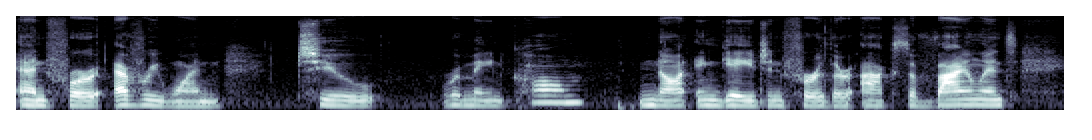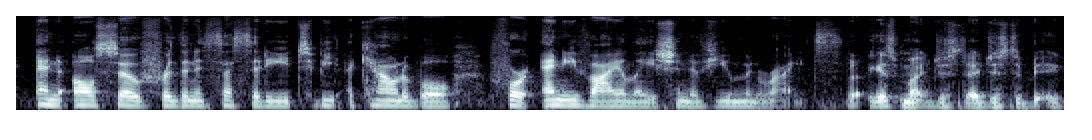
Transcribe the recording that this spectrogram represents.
and for everyone to remain calm, not engage in further acts of violence, and also for the necessity to be accountable for any violation of human rights. But I guess my, just, I just to be,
